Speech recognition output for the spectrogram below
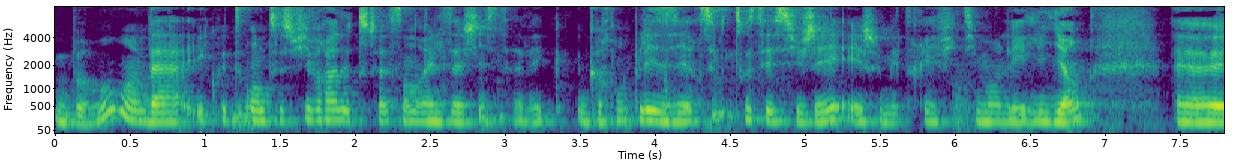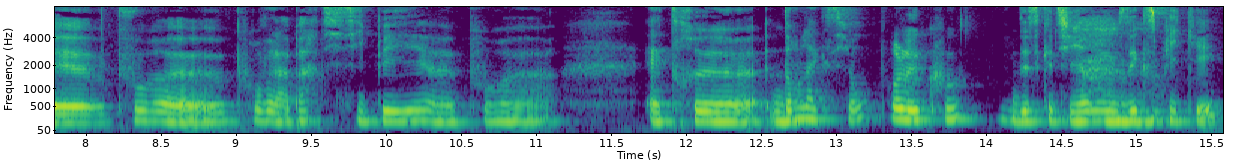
Bon, bah écoute, on te suivra de toute façon dans Elles agissent avec grand plaisir sur tous ces sujets et je mettrai effectivement les liens euh, pour, euh, pour participer, euh, pour être dans l'action pour le coup de ce que tu viens de nous expliquer.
